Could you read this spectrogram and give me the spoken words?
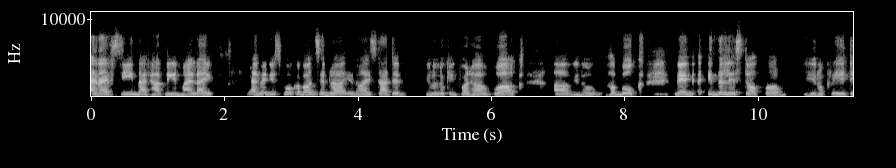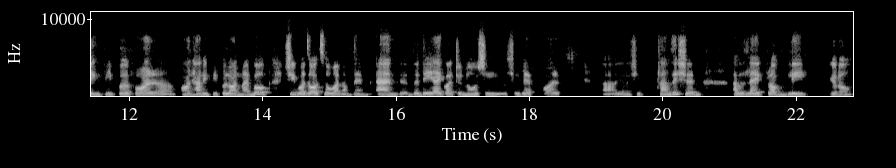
and I've seen that happening in my life. Yeah. And when you spoke about Sidra, you know, I started you know looking for her work, um, you know, her book. Then in the list of um, you know creating people for uh, or having people on my book she was also one of them. And the day i got to know she she left for uh, you know she transitioned i was like probably you know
